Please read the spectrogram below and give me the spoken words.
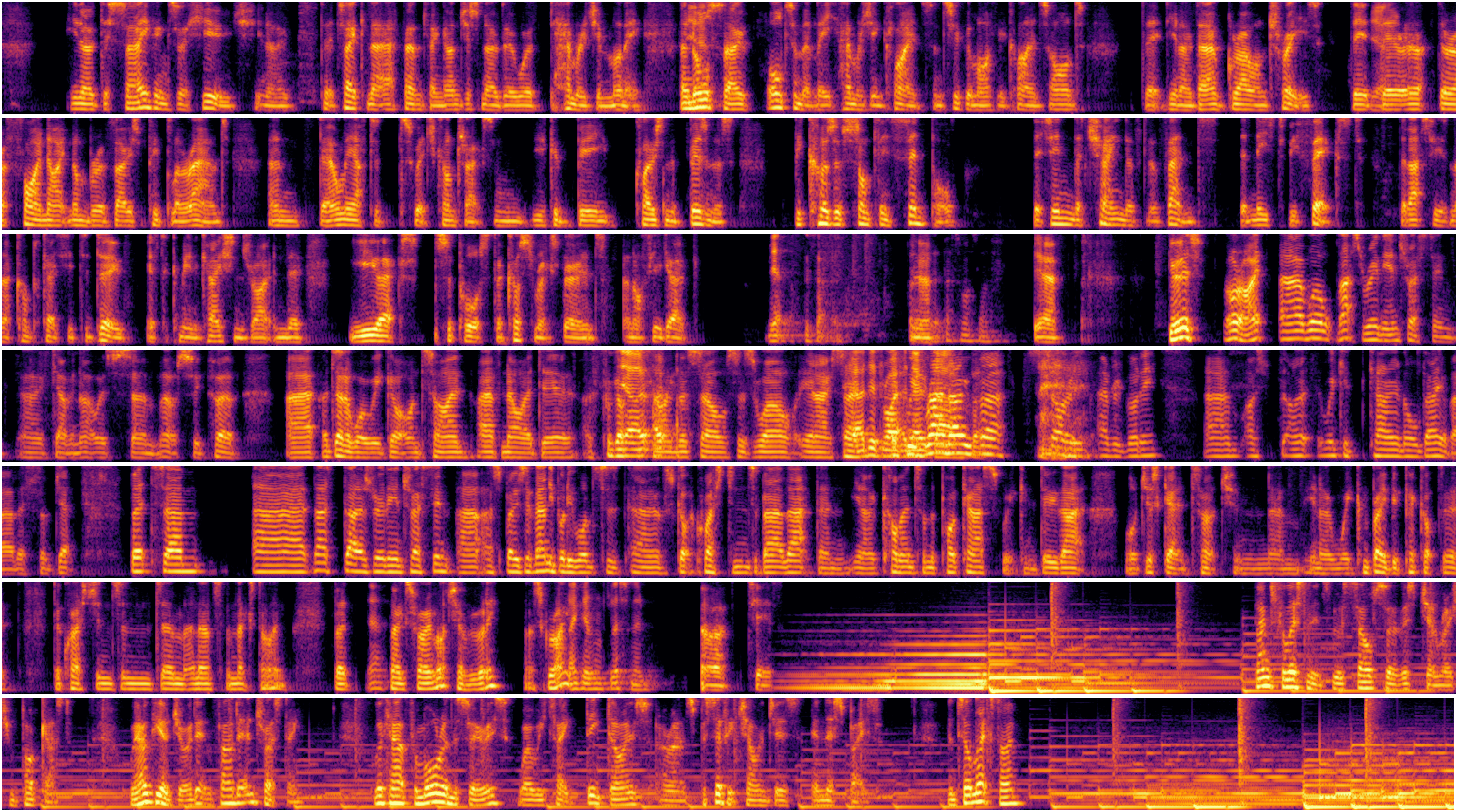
you know the savings are huge. You know, taking that FM thing. I just know they were hemorrhaging money and Yeah. also ultimately hemorrhaging clients and supermarket clients aren't that you know they don't grow on trees they, Yeah. there are there are a finite number of those people around and they only have to switch contracts and you could be closing the business because of something simple that's in the chain of events that needs to be fixed that actually isn't that complicated to do if the communication's right and the UX supports the customer experience and off you go. Yeah, exactly. Yeah. Better myself. Yeah. Good. All right. Uh, well, that's really interesting, uh, Gavin. That was um, that was superb. Uh, I don't know where we got on time. I have no idea. I forgot Yeah, to time ourselves as well. You know, so Yeah, I did write if note ran down, but- over, sorry everybody. Um, I, I- we could carry on all day about this subject, but um, uh, that's that is really interesting. Uh, I suppose if anybody wants to uh, has got questions about that, then you know comment on the podcast. We can do that, or just get in touch, and um, you know we can maybe pick up the the questions and um, and answer them next time. But Yeah. thanks very much, everybody. That's great. Thank you everyone for listening. All right, cheers. Thanks for listening to the Self Service Generation podcast. We hope you enjoyed it and found it interesting. Look out for more in the series where we take deep dives around specific challenges in this space. Until next time.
